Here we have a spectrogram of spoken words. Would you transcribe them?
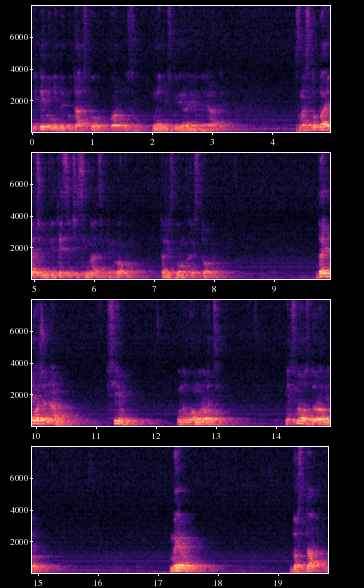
від імені депутатського корпусу Нинівської районної ради, з наступаючим 2017 роком та Різдвом Христовим. Дай Боже нам всім у новому році міцного здоров'я, миру, достатку,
